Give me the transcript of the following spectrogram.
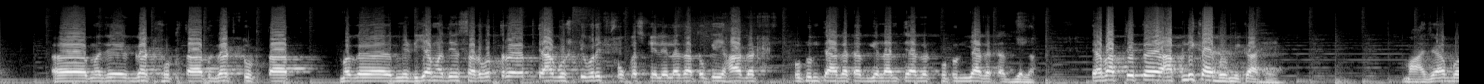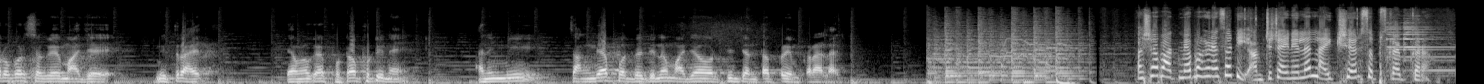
म्हणजे गट फुटतात गट तुटतात. मग मीडियामध्ये सर्वत्र त्या गोष्टीवरच फोकस केलेला जातो की हा गट फुटून त्या गटात गेला आणि त्या गट फुटून या गटात गेला. त्या बाबतीत आपली काय भूमिका आहे? माझ्याबरोबर सगळे माझे मित्र आहेत. त्यामुळे काय फुटाफुटी नाही. आणि मी चांगल्या पद्धतीनं माझ्यावरती जनता प्रेम करायला लागली. अशा बातम्या पाहण्यासाठी आमच्या चॅनेलला लाईक शेअर सबस्क्राईब करा.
